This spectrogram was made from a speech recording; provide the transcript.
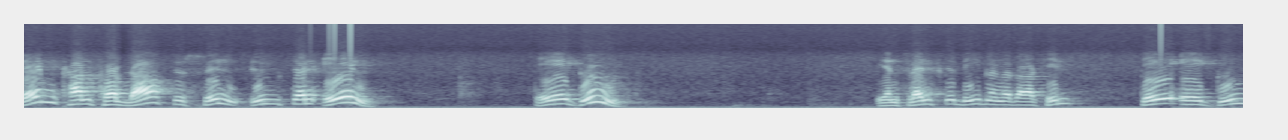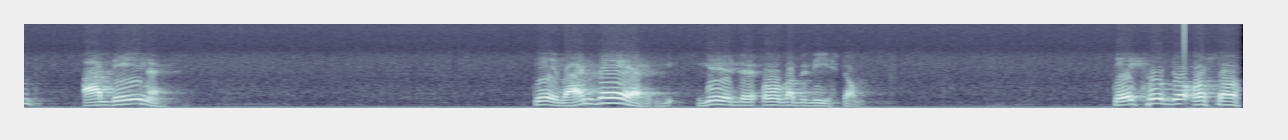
Hvem kan forlate synd uten én? Det er Gud. I den svenske bibelen er det til det er Gud alene. Det var enhver jøde overbevist om. Det trodde også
